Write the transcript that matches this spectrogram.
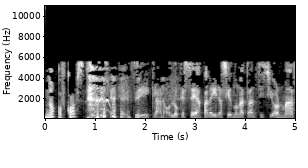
No, of course. sí, claro, lo que sea para ir haciendo una transición más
